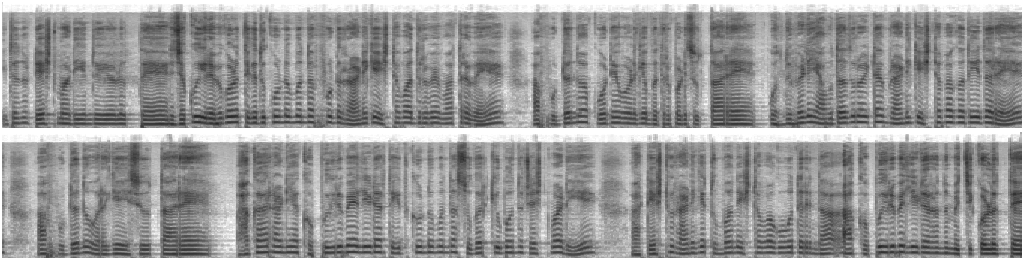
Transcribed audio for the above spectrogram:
ಇದನ್ನು ಟೇಸ್ಟ್ ಮಾಡಿ ಎಂದು ಹೇಳುತ್ತೆ. ನಿಜಕ್ಕೂ ಇರವೆಗಳು ತೆಗೆದುಕೊಂಡು ಬಂದ ಫುಡ್ ರಾಣಿಗೆ ಇಷ್ಟವಾದರೂ ಮಾತ್ರವೇ, ಆ ಫುಡ್ ಅನ್ನು ಆ ಕೋಟೆ ಒಳಗೆ ಭದ್ರಪಡಿಸುತ್ತಾರೆ. ಒಂದು ವೇಳೆ ಯಾವುದಾದ್ರೂ ಐಟಮ್ ರಾಣಿಗೆ ಇಷ್ಟವಾಗದೇ ಇದ್ದರೆ, ಆ ಫುಡ್ ಅನ್ನು ಹೊರಗೆ ಎಸೆಯುತ್ತಾರೆ. ಆಗ ರಾಣಿಯ ಕಪ್ಪು ಇರುವೆ ಲೀಡರ್ ತೆಗೆದುಕೊಂಡು ಬಂದ ಶುಗರ್ ಕ್ಯೂಬ್ ಅನ್ನು ಟೆಸ್ಟ್ ಮಾಡಿ, ಆ ಟೆಸ್ಟ್ ರಾಣಿಗೆ ತುಂಬಾನೇ ಇಷ್ಟವಾಗುವುದರಿಂದ ಆ ಕಪ್ಪು ಇರುವೆ ಲೀಡರ್ ಅನ್ನು ಮೆಚ್ಚಿಕೊಳ್ಳುತ್ತೆ.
